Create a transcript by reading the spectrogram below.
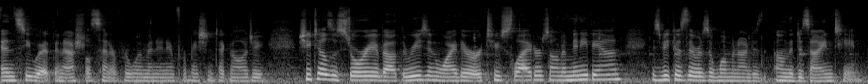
NCWIT, the National Center for Women in Information Technology. She tells a story about the reason why there are two sliders on a minivan is because there was a woman on, on the design team.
